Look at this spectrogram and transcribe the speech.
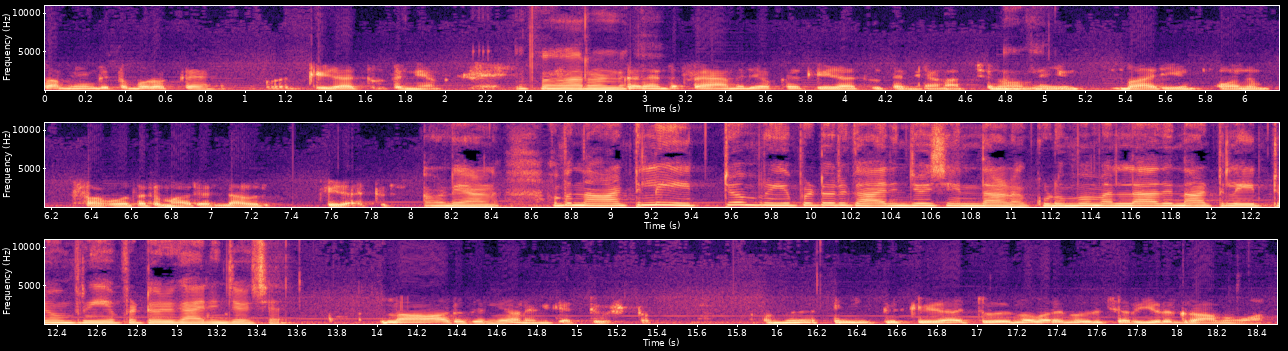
സമയം കിട്ടുമ്പോഴൊക്കെ കീഴാറ്റൂർ തന്നെയാണ്. കാരണം എന്റെ ഫാമിലി ഒക്കെ കീഴാറ്റൂർ തന്നെയാണ്. അച്ഛനും അമ്മയും ഭാര്യയും മോനും സഹോദരന്മാരും എല്ലാവരും കീഴാറ്റൂർ. അവിടെയാണ്. അപ്പൊ നാട്ടിലെ ഏറ്റവും പ്രിയപ്പെട്ട ഒരു കാര്യം ചോദിച്ചാൽ എന്താണ്? കുടുംബമല്ലാതെ നാട്ടിലെ ഏറ്റവും പ്രിയപ്പെട്ട ഒരു കാര്യം ചോദിച്ചാൽ? നാട് തന്നെയാണ് എനിക്ക് ഏറ്റവും ഇഷ്ടം. ഒന്ന് എനിക്ക് കീഴാറ്റൂർ എന്ന് പറയുന്ന ഒരു ചെറിയൊരു ഗ്രാമമാണ്.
